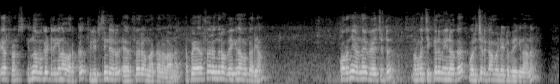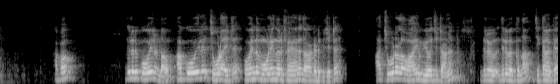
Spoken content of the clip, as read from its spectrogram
ഡിയർ ഫ്രണ്ട്സ് ഇന്ന് നമുക്ക് ഇട്ടിരിക്കുന്ന വർക്ക് ഫിലിപ്സിന്റെ ഒരു എയർഫെയർ നന്നാക്കാനുള്ളതാണ്. അപ്പോൾ എയർഫെയർ എന്തിനാണ് ഉപയോഗിക്കുന്നത് നമുക്കറിയാം. കുറഞ്ഞ എണ്ണ ഉപയോഗിച്ചിട്ട് നമുക്ക് ചിക്കനും മീനും ഒക്കെ പൊരിച്ചെടുക്കാൻ വേണ്ടിയിട്ട് ഉപയോഗിക്കുന്നതാണ്. അപ്പോൾ ഇതിലൊരു കോയിലുണ്ടാവും ആ കോയിൽ ചൂടായിട്ട് കോയിലിന്റെ മുകളിൽ നിന്ന് ഒരു ഫാന് താഴെ അടുപ്പിച്ചിട്ട് ആ ചൂടുള്ള വായു ഉപയോഗിച്ചിട്ടാണ് ഇതിൽ ഇതിൽ വെക്കുന്ന ചിക്കനൊക്കെ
